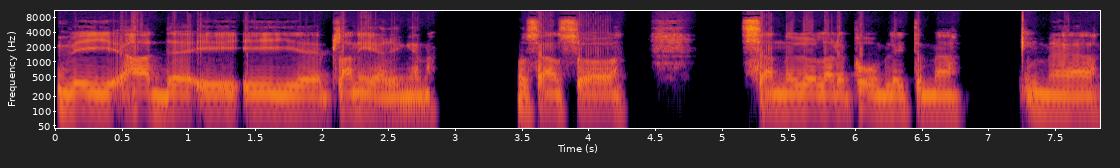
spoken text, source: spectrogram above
vi hade i, i planeringen. Och sen så sen rullade det på lite med, med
